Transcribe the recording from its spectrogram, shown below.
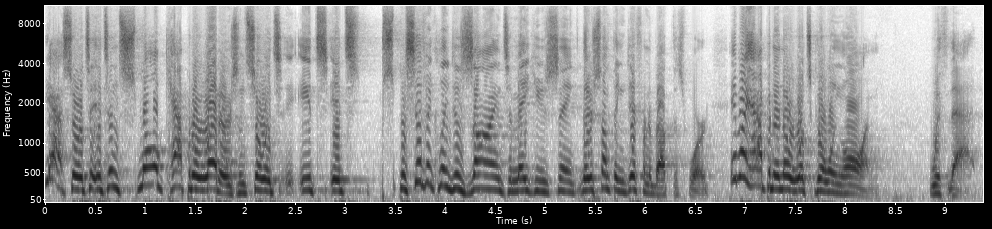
Yeah, so it's, it's in small capital letters, and so it's, it's, it's specifically designed to make you think there's something different about this word. Anybody happen to know what's going on with that?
